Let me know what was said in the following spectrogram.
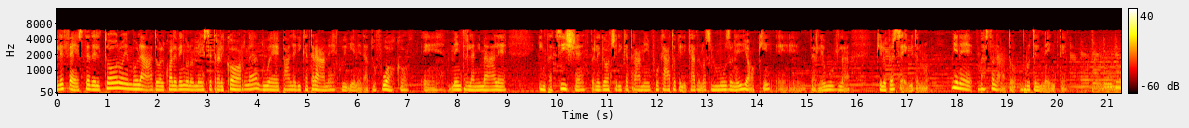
Poi le feste del toro embolado, al quale vengono messe tra le corna due palle di catrame, cui viene dato fuoco, e mentre l'animale impazzisce per le gocce di catrame infuocato che gli cadono sul muso e negli occhi e per le urla che lo perseguitano, viene bastonato brutalmente.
